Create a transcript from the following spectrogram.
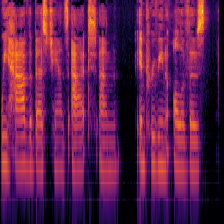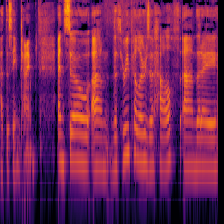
we have the best chance at um, improving all of those at the same time. And so um, the three pillars of health um, that I,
